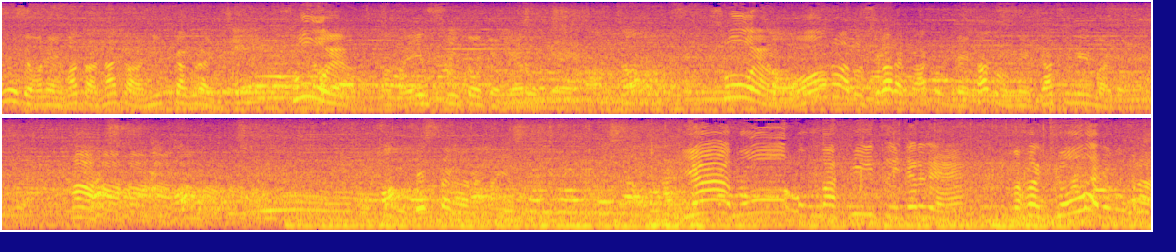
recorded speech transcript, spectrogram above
言うてもねまた中3日ぐらいでそうや。また FC 東京でやるんで。そうやろ？この後しばらく空くんで多分ねガチメンバーだと思うんですよ。はあ、はあはあはあ、いやもうま火ついてるでまあ今日はでもさ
